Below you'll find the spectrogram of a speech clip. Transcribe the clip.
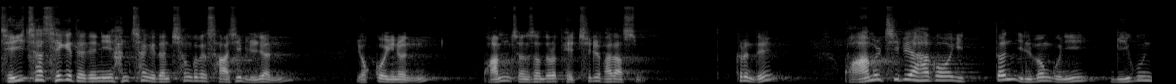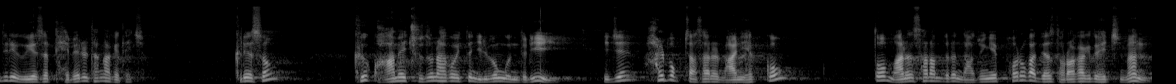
제2차 세계 대전이 한창이던 1941년 요코이는 괌 전선으로 배치를 받았습니다. 그런데 괌을 지배하고 있던 일본군이 미군들에 의해서 패배를 당하게 되죠. 그래서 그 괌에 주둔하고 있던 일본군들이 이제 할복 자살을 많이 했고 또 많은 사람들은 나중에 포로가 돼서 돌아가기도 했지만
